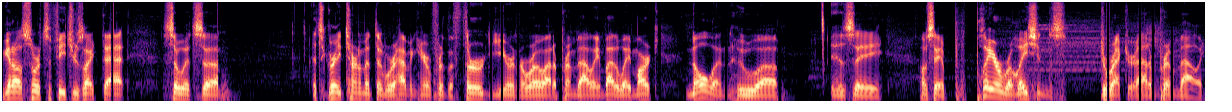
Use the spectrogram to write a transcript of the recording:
We got all sorts of features like that. So it's uh, it's a great tournament that we're having here for the third year in a row out of Primm Valley. And by the way, Mark Nolan, who uh, is a I would say a player relations director out of Primm Valley.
